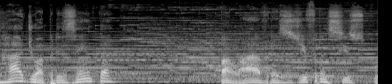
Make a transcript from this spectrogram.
Rádio apresenta Palavras de Francisco.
